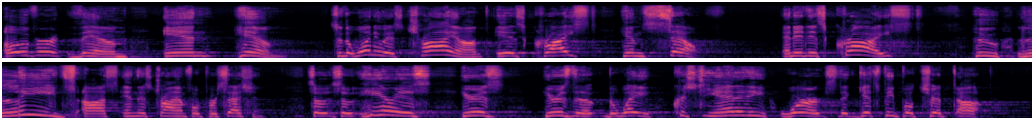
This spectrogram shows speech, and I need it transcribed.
over them in him. So the one who has triumphed is Christ himself. And it is Christ who leads us in this triumphal procession. So, so here is here is, here is the, the way Christianity works that gets people tripped up.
